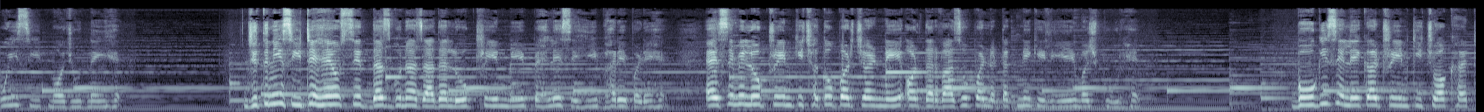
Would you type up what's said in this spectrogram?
कोई सीट मौजूद नहीं है। जितनी सीटें हैं, उससे दस गुना ज़्यादा लोग ट्रेन में पहले से ही भरे पड़े हैं। ऐसे में लोग ट्रेन की छतों पर चढ़ने और दरवाजों पर लटकने के लिए मजबूर हैं। बोगी से लेकर ट्रेन की चौखट,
